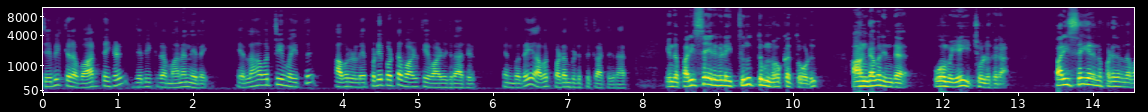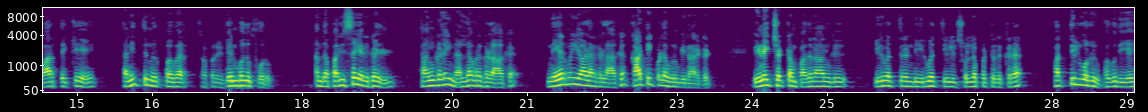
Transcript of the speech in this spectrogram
ஜெபிக்கிற வார்த்தைகள் ஜெபிக்கிற மனநிலை எல்லாவற்றையும் வைத்து அவர்கள் எப்படிப்பட்ட வாழ்க்கை வாழுகிறார்கள் என்பதை அவர் படம் பிடித்து காட்டுகிறார். இந்த பரிசெயர்களை திருத்தும் நோக்கத்தோடு ஆண்டவர் இந்த ஓமையை சொல்லுகிறார். பரிசெயர் எனப்படுகிற அந்த வார்த்தைக்கே தனித்து நிற்பவர். என்பது பொருள். அந்த பரிசெயர்கள் தங்களை நல்லவர்களாக நேர்மையாளர்களாக காட்டிக்கொள்ள விரும்பினார்கள். இணைச்சட்டம் பதினான்கு இருபத்தி ரெண்டு இருபத்தி ஏழில் சொல்லப்பட்டிருக்கிற பத்தில் ஒரு பகுதியை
